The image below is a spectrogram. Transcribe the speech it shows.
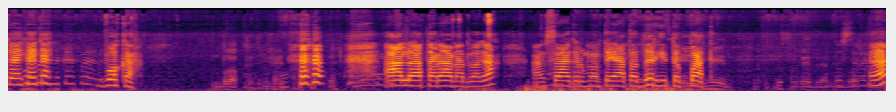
काय काय काय? बोका. आलो आता रानात बघा. आणि सागर म्हणतोय आता धर इथं पात. हा?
